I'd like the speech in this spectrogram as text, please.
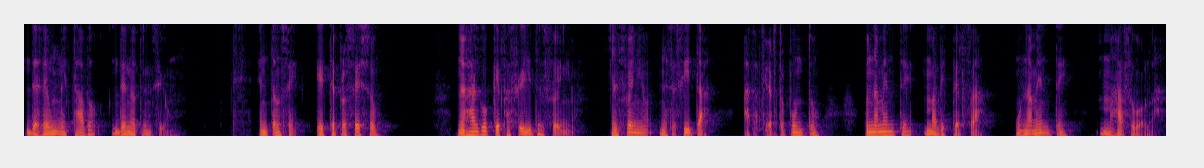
desde un estado de no tensión. Entonces, este proceso no es algo que facilite el sueño. El sueño necesita, hasta cierto punto, una mente más dispersa, una mente más a su bola.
